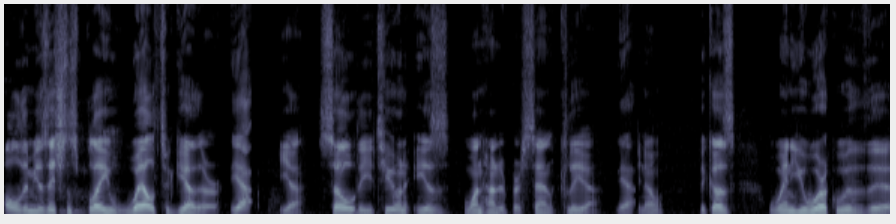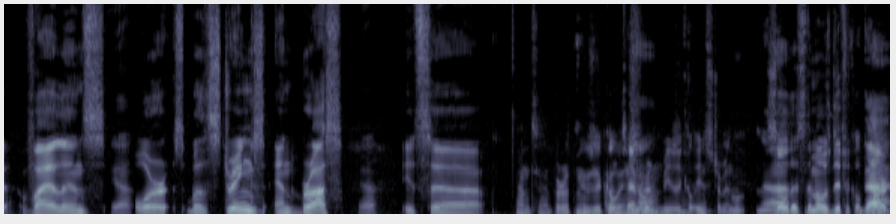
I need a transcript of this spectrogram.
all the musicians play well together. yeah, Yeah. So the tune is 100% clear. Yeah. You know, because when you work with the violins Yeah. or with strings and brass, Yeah. it's a Untempered musical Untempered instrument. musical mm. instrument. Mm, no. So that's the most difficult part.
